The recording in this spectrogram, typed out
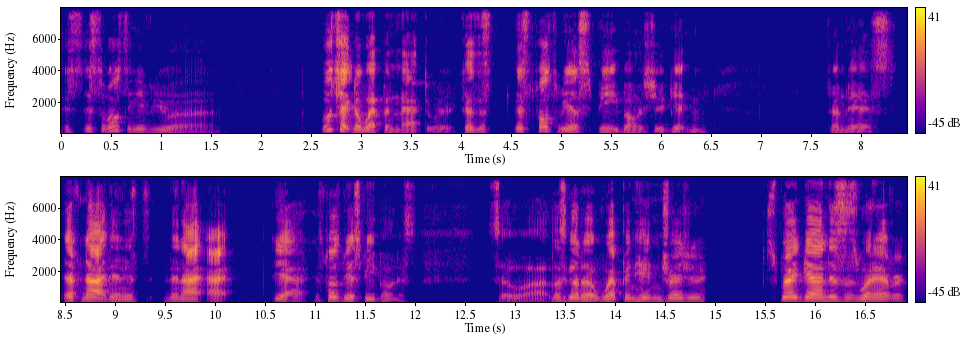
it's it's supposed to give you a. We'll check the weapon afterward because it's it's supposed to be a speed bonus you're getting from this. If not, then it's then I I yeah, it's supposed to be a speed bonus. So uh, let's go to weapon hidden treasure. Spread gun. This is whatever.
